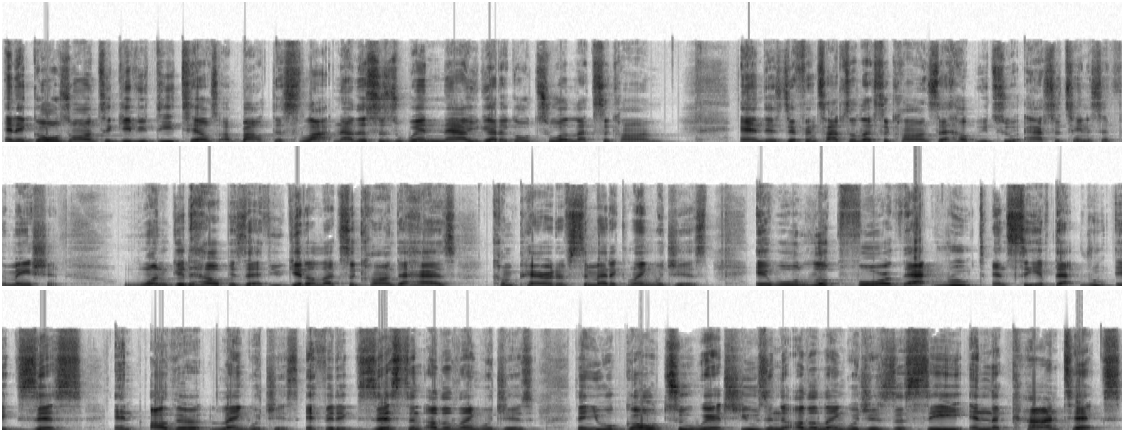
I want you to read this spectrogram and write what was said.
And it goes on to give you details about this lot. Now, this is when now you got to go to a lexicon, and there's different types of lexicons that help you to ascertain this information. One good help is that if you get a lexicon that has comparative Semitic languages, it will look for that root and see if that root exists in other languages. If it exists in other languages, then you will go to where it's used in the other languages to see in the context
